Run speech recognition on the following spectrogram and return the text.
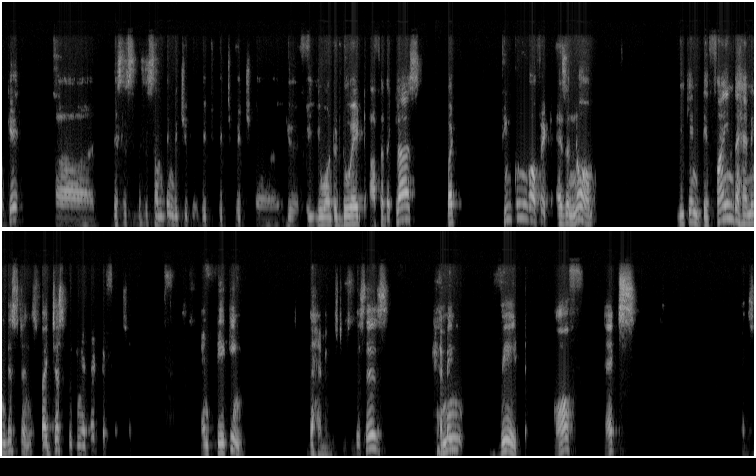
Okay. Uh, this is this is something which you which which, which uh, you you want to do it after the class but thinking of it as a norm we can define the Hamming distance by just looking at the difference and taking the Hamming distance. This is Hamming weight of x x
